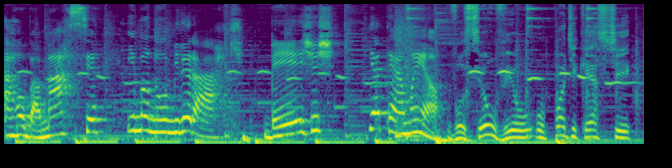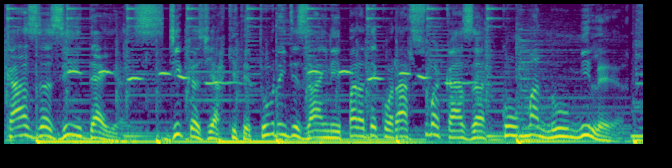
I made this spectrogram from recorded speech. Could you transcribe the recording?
arroba Márcia e Manu Beijos e até amanhã. Você ouviu o podcast Casas e Ideias. Dicas de arquitetura e design para decorar sua casa com Manu Miller.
